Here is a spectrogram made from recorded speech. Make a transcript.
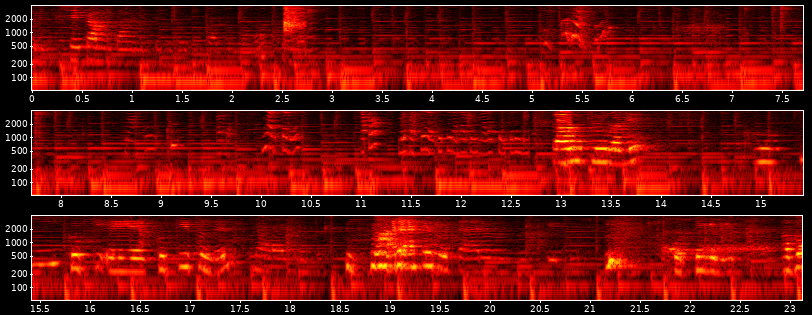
മിൽക്ക് ഷേക്ക് ആക്കാൻ റൗണ്ട് ചൂടാണ് കുക്കീസ് കുക്കി കുക്കീസ് ഉണ്ട്. അപ്പൊ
